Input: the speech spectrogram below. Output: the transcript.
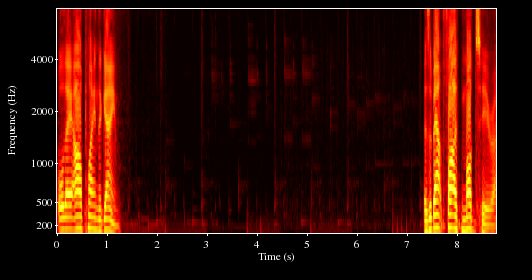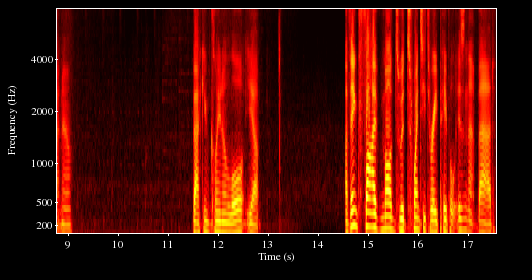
or they are playing the game. There's about five mods here right now. Vacuum cleaner law, yeah. I think five mods with 23 people isn't that bad.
